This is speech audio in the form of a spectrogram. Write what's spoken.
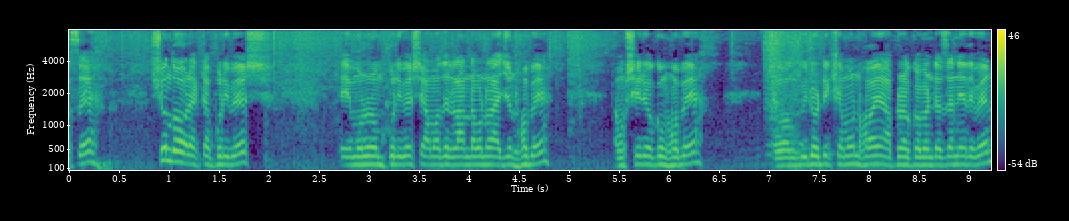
আছে। সুন্দর একটা পরিবেশ। এই মনোরম পরিবেশে আমাদের রান্নাবান্নার আয়োজন হবে এবং সেই রকম হবে। এবং ভিডিওটি কেমন হয় আপনারা কমেন্টে জানিয়ে দেবেন।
